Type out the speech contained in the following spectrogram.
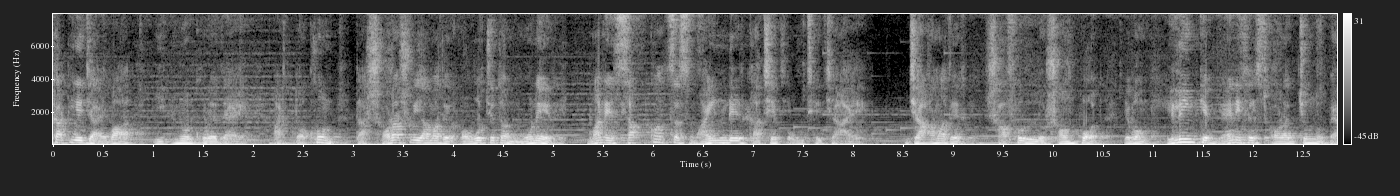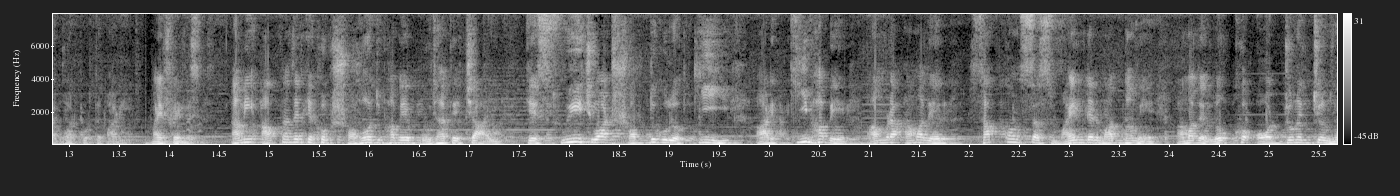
কাটিয়ে যায় বা ইগনোর করে দেয়। আর তখন তা সরাসরি আমাদের অবচেতন মনের মানে সাবকনসাস মাইন্ডের কাছে পৌঁছে যায়। যা আমাদের সাফল্য, সম্পদ এবং হিলিংকে ম্যানিফেস্ট করার জন্য ব্যবহার করতে পারি। মাই ফ্রেন্ডস আমি আপনাদেরকে খুব সহজভাবে বোঝাতে চাই যে সুইচ ওয়ার্ড শব্দগুলো কি আর কীভাবে আমরা আমাদের সাবকনসিয়াস মাইন্ডের মাধ্যমে আমাদের লক্ষ্য অর্জনের জন্য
